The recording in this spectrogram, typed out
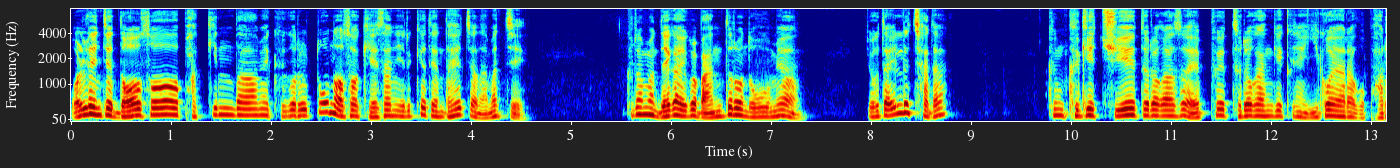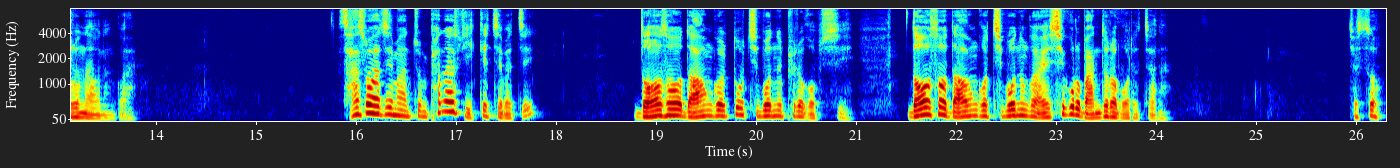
원래 이제 넣어서 바뀐 다음에 그거를 또 넣어서 계산이 이렇게 된다 했잖아. 맞지? 그러면 내가 이걸 만들어 놓으면 여기다 1 넣잖아? 그럼 그게 G에 들어가서 F에 들어간 게 그냥 이거야라고 바로 나오는 거야. 사소하지만 좀 편할 수 있겠지, 맞지? 넣어서 나온 걸 또 집어넣을 필요가 없이 넣어서 나온 거 집어넣은 거 아예 식으로 만들어 버렸잖아. 됐어.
